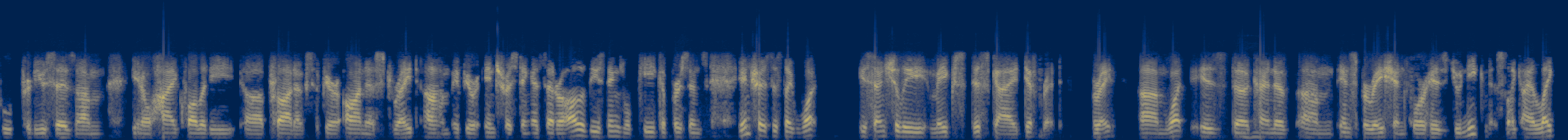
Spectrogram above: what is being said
who produces, um, you know, high quality uh, products, if you're honest, right? Um, if you're interesting, etc. All of these things will pique a person's interest. It's like what essentially makes this guy different, right? Um, what is the mm-hmm. kind of um, inspiration for his uniqueness? Like, I like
